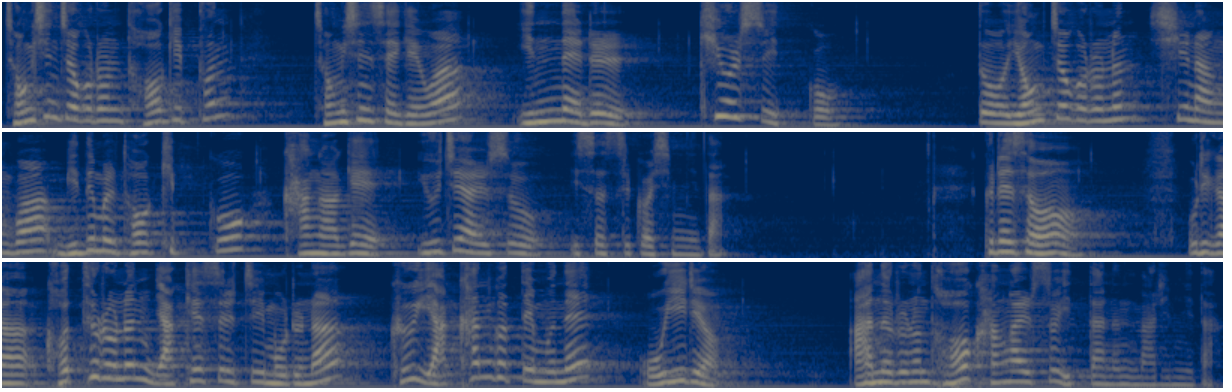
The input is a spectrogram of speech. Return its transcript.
정신적으로는 더 깊은 정신세계와 인내를 키울 수 있고 또 영적으로는 신앙과 믿음을 더 깊고 강하게 유지할 수 있었을 것입니다. 그래서 우리가 겉으로는 약했을지 모르나 그 약한 것 때문에 오히려 안으로는 더 강할 수 있다는 말입니다.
